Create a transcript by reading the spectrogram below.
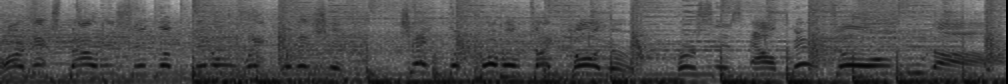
Our next bout is in the middleweight division. Jake the Prototype Collier versus Alberto Muda.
